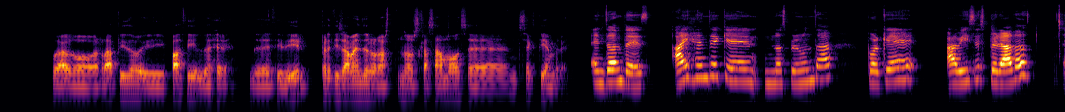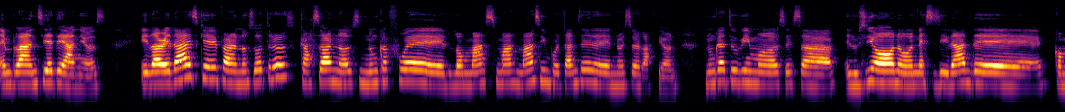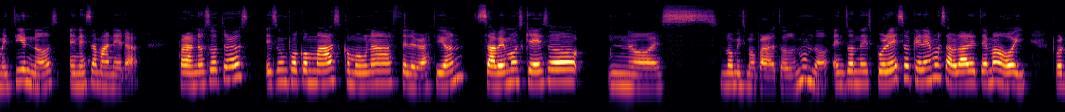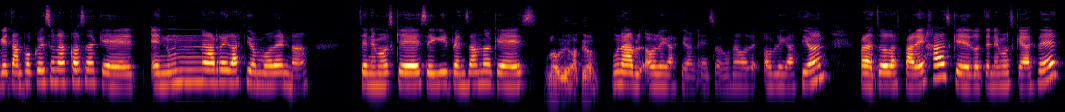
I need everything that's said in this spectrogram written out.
Fue algo rápido y fácil de, de decidir. Precisamente nos, nos casamos en septiembre. Entonces, hay gente que nos pregunta por qué habéis esperado en plan siete años. Y la verdad es que para nosotros casarnos nunca fue lo más, más, más importante de nuestra relación. Nunca tuvimos esa ilusión o necesidad de convertirnos en esa manera. Para nosotros es un poco más como una celebración. Sabemos que eso no es lo mismo para todo el mundo. Entonces, por eso queremos hablar del tema hoy, porque tampoco es una cosa que en una relación moderna tenemos que seguir pensando que es... Una obligación. Una obligación, eso, una obligación para todas las parejas que lo tenemos que hacer.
